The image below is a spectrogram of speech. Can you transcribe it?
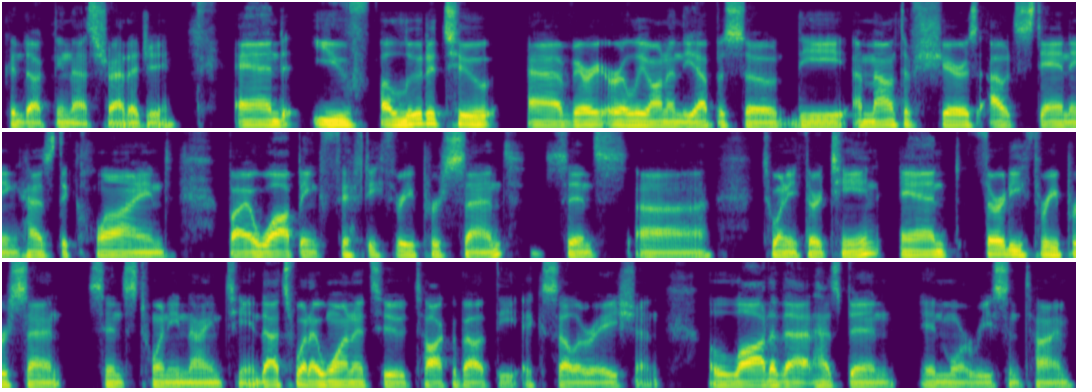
conducting that strategy. And you've alluded to uh, very early on in the episode, the amount of shares outstanding has declined by a whopping 53% since uh, 2013 and 33% since 2019. That's what I wanted to talk about the acceleration. A lot of that has been in more recent time.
